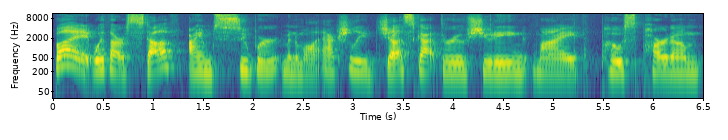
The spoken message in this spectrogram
But with our stuff, I'm super minimal. I actually just got through shooting my postpartum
